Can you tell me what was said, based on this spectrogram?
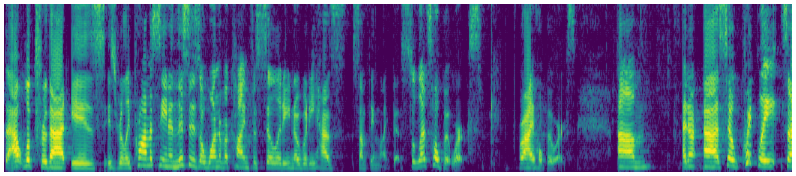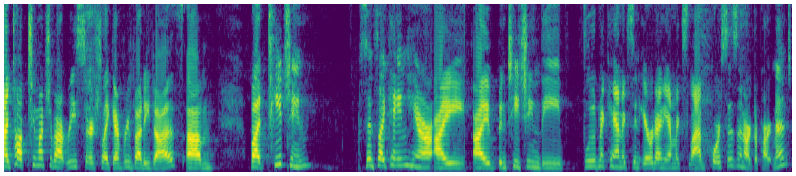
the outlook for that is, is really promising. And this is a one-of-a-kind facility. Nobody has something like this. So let's hope it works, or I hope it works. Um, I don't, uh, so quickly, so I talk too much about research like everybody does. Um, but teaching, since I came here, I, I've been teaching the fluid mechanics and aerodynamics lab courses in our department.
